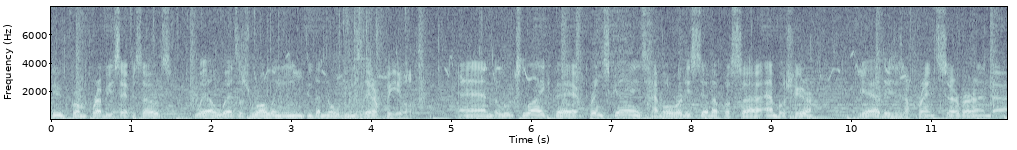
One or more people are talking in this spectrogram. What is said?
Duke from previous episodes. Well, we're just rolling into the northeast airfield. And looks like the French guys have already set up us uh, ambush here. Yeah, this is a French server and uh,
